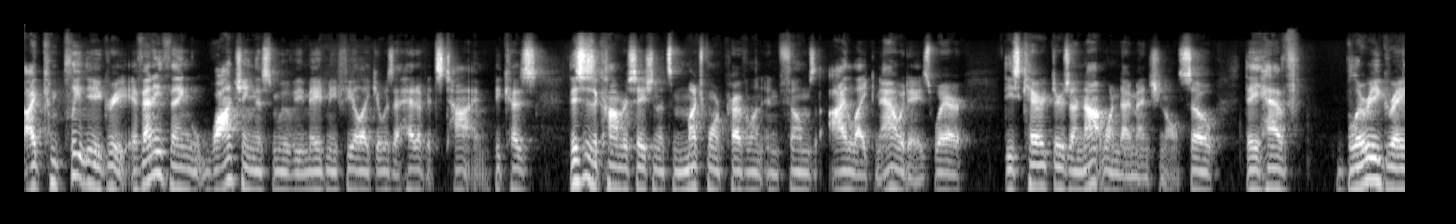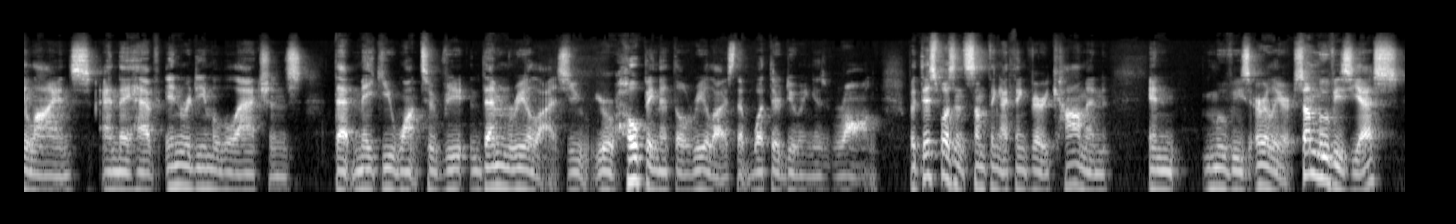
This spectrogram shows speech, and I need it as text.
I completely agree. If anything, watching this movie made me feel like it was ahead of its time because this is a conversation that's much more prevalent in films I like nowadays where these characters are not one dimensional. So they have blurry gray lines and they have irredeemable actions that make you want to re- them realize you you're hoping that they'll realize that what they're doing is wrong. But this wasn't something I think very common in movies earlier. Some movies yes,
